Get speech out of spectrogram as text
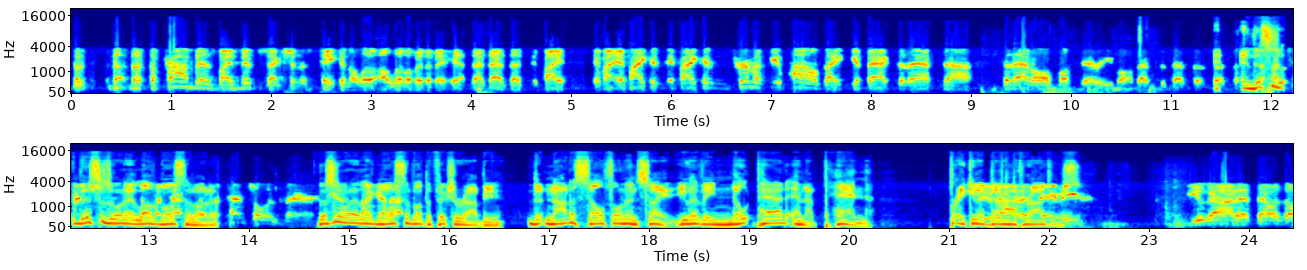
the, the, the problem is my midsection has taken a little a little bit of a hit. That that, that if I if I if I can if I can trim a few pounds, I can get back to that. Uh, to that old Mustang ball. That's that's, that's, that's and this is this is what I love most about it. Potential is there. This is what I love I gotta, most about the picture, Robbie. not a cell phone in sight. You have a notepad and a pen, breaking it down with it, Rodgers. Baby. You got it. That was a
